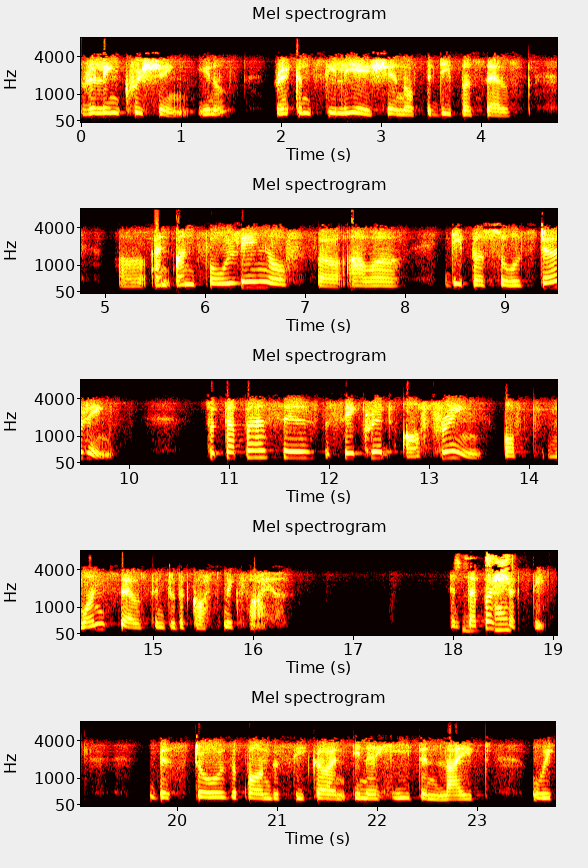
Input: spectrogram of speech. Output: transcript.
relinquishing, you know, reconciliation of the deeper self, uh, an unfolding of uh, our deeper soul stirrings. So tapas is the sacred offering of oneself into the cosmic fire. And tapas shakti bestows upon the seeker an inner heat and light which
